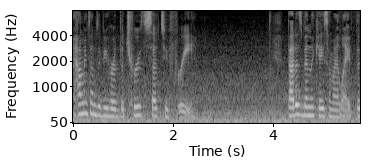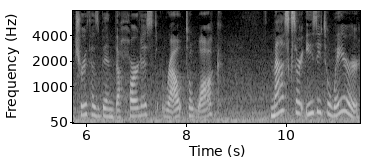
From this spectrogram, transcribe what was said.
how many times have you heard the truth sets you free? That has been the case in my life. The truth has been the hardest route to walk. Masks are easy to wear.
